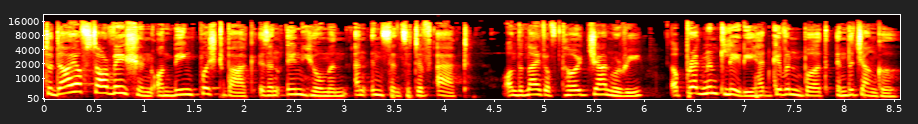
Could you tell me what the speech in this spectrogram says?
To die of starvation on being pushed back is an inhuman and insensitive act. On the night of 3rd January, a pregnant lady had given birth in the jungle.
